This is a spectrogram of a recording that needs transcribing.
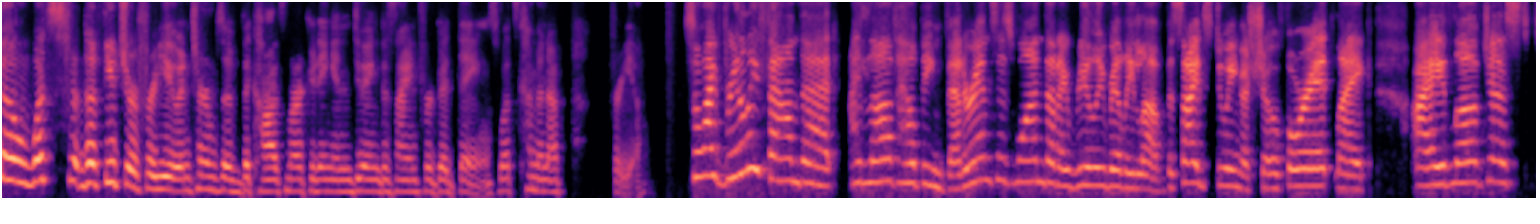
So, what's the future for you in terms of the cause marketing and doing design for good things? What's coming up for you? So, I really found that I love helping veterans, is one that I really, really love. Besides doing a show for it, like I love just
